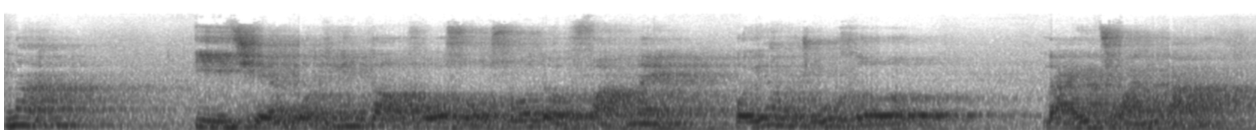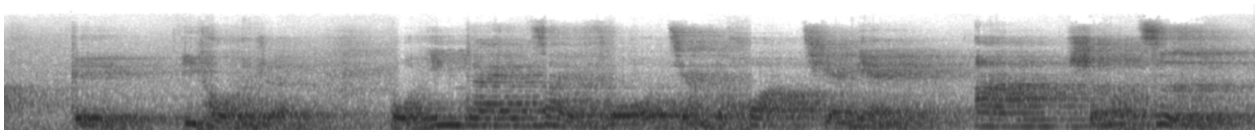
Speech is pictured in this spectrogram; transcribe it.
那以前我听到佛所说的法呢，我要如何来传达给以后的人？我应该在佛讲的话前面安什么字？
